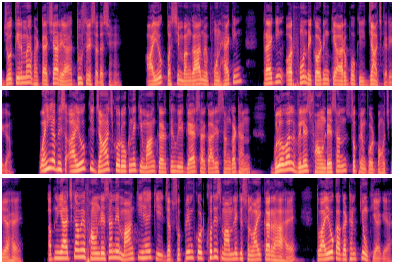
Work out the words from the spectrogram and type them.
ज्योतिर्मय भट्टाचार्य दूसरे सदस्य हैं। आयोग पश्चिम बंगाल में फ़ोन हैकिंग, ट्रैकिंग और फ़ोन रिकॉर्डिंग के आरोपों की जाँच करेगा। वहीं अब इस आयोग की जाँच को रोकने की मांग करते हुए गैर सरकारी संगठन Global Village Foundation Supreme Court पहुँच गया है। अपनी याचिका में फाउंडेशन ने मांग की है कि जब सुप्रीम कोर्ट खुद इस मामले की सुनवाई कर रहा है तो आयोग का गठन क्यों किया गया?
